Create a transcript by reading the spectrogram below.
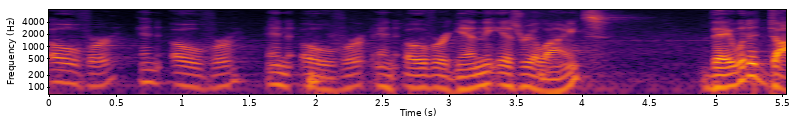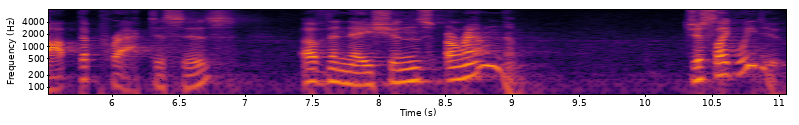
Over and over and over and over again, the Israelites, they would adopt the practices of the nations around them, just like we do.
